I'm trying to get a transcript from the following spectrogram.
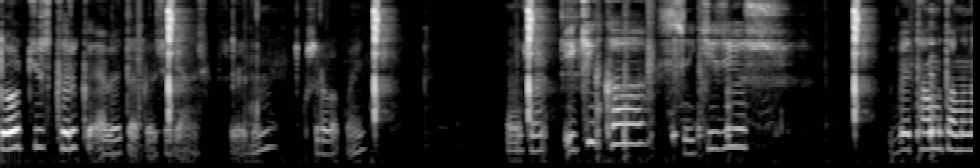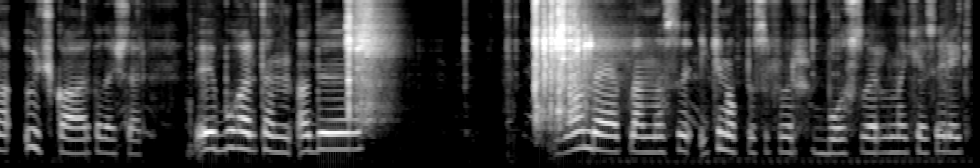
440 evet arkadaşlar yanlış söyledim. Kusura bakmayın. Ondan sonra 2K 800 ve tam tamına 3K arkadaşlar. Ve bu haritanın adı Zombi ayaklanması 2.0 bosslarını keserek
